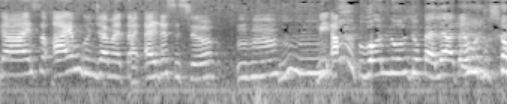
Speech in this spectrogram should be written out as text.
Guys, so I am Gunja Mehta, my elder sister. Mm-hmm. Mm -hmm. We are. One knows जो पहले आता है वो दूसरा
